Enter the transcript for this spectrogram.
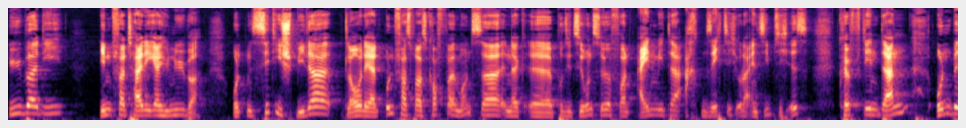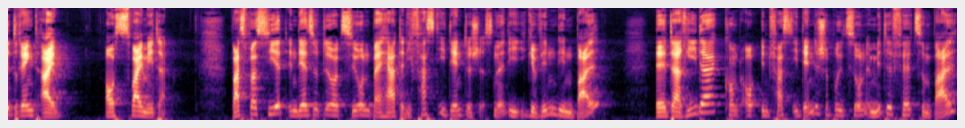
über die Innenverteidiger hinüber. Und ein City-Spieler, glaube der ein unfassbares Kopfballmonster in der äh, Positionshöhe von 1,68 Meter oder 1,70 ist, köpft den dann unbedrängt ein. Aus zwei Metern. Was passiert in der Situation bei Hertha, die fast identisch ist? Ne? Die gewinnen den Ball äh, Darida kommt auch in fast identische Position im Mittelfeld zum Ball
